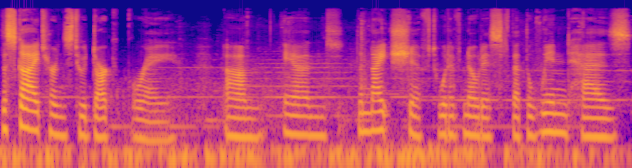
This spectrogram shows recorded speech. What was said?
The sky turns to a dark gray. Um, and the night shift would have noticed that the wind has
